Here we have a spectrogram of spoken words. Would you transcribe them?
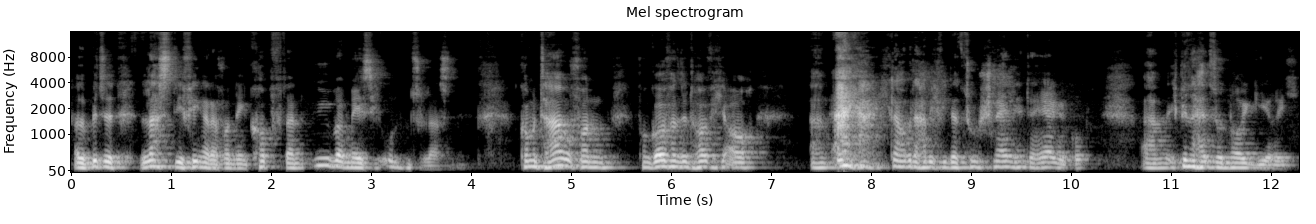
Also bitte lasst die Finger davon, den Kopf dann übermäßig unten zu lassen. Kommentare von, von Golfern sind häufig auch, ähm, ah ja, ich glaube, da habe ich wieder zu schnell hinterher geguckt. Ähm, ich bin halt so neugierig.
